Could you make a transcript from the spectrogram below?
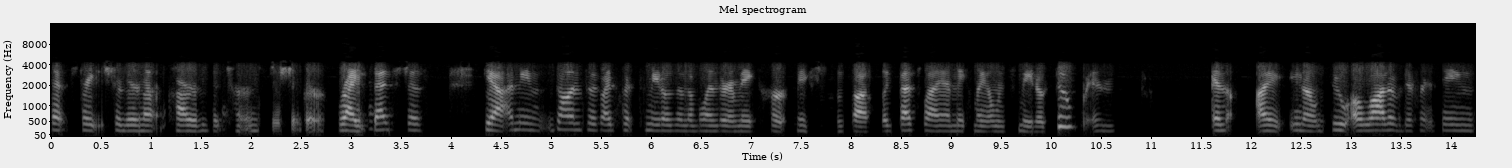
that straight sugar, not carbs, that turns to sugar. Right. That's just yeah, I mean, Dawn says I put tomatoes in the blender and make her make some sauce. Like that's why I make my own tomato soup and and I, you know, do a lot of different things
